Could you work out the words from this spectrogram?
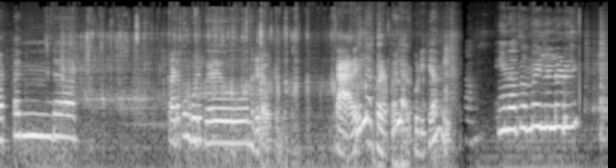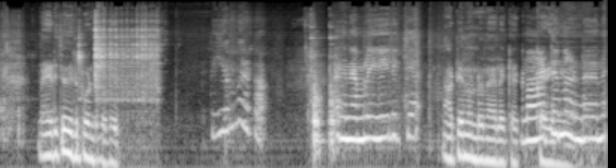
കട്ടന്റെ കടുപ്പം കൂടി പോയോ എന്നൊരു ഡൗട്ടുണ്ട് സാരമില്ല കുഴപ്പമില്ല കുടിക്കാൻ നീ ഇതിനകത്തൊന്നും ഇല്ലല്ലോടി. മേടിച്ചത് ഇരിപ്പുണ്ട് പുതിയ. തീർന്നു കേട്ടോ. അങ്ങനെ നമ്മൾ ഏലിക്ക നാട്ടിൽ നിന്നുണ്ടോ ഏലക്കൊക്കെ നാട്ടിൽ നിന്ന് ഉണ്ടാകുന്ന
